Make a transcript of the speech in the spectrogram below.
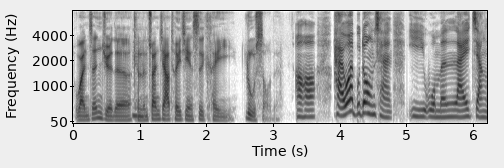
婉珍觉得可能专家推荐是可以入手的。啊哈，海外不动产以我们来讲，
